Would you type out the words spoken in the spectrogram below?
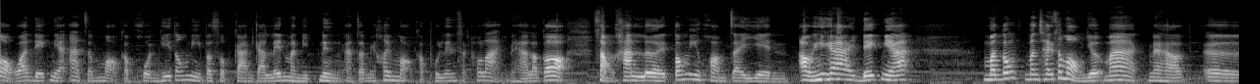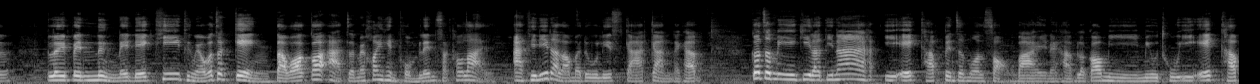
บอกว่าเด็กเนี้ยอาจจะเหมาะกับคนที่ต้องมีประสบการณ์การเล่นมานิดนึง อาจจะไม่ค่อยเหมาะกับผู้เล่นสักเท่าไหร่นะฮะแล้วก็สำคัญเลยต้องมีความใจเย็น เอาง่ายๆเด็กเนี้ยมันต้องมันใช้สมองเยอะมากนะครับเออ เลยเป็นหนึ่งในเด็กที่ถึงแม้ว่าจะเก่ง แต่ว่าก็อาจจะไม่ค่อยเห็นผมเล่นสักเท่าไหร่อะทีนี้เดี๋ยวเรามาดูลิสต์การ์ดกันนะครับ ก็จะมีกิลาติน่า EX ครับ เป็นจำนวน 2 ใบนะครับ แล้วก็มี Mewtwo EX ครับ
